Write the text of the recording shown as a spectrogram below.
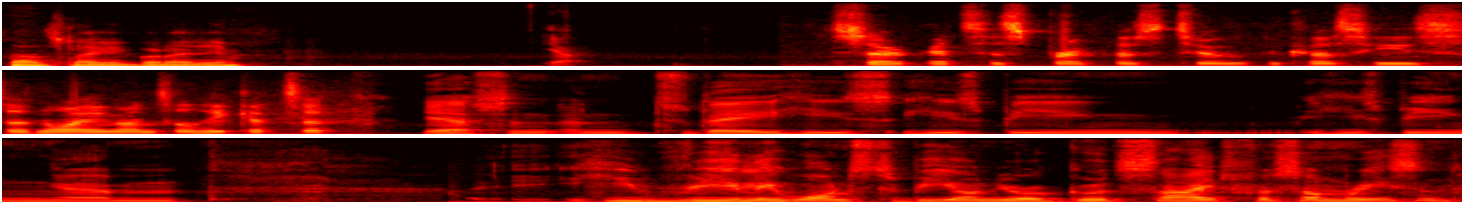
Sounds like a good idea. Yeah. Sir gets his breakfast too because he's annoying until he gets it. Yes, and, and today he's he's being he's being um he really wants to be on your good side for some reason.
